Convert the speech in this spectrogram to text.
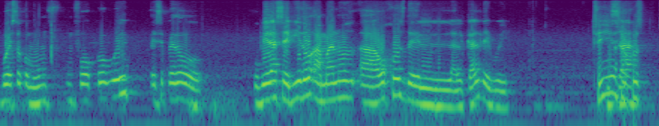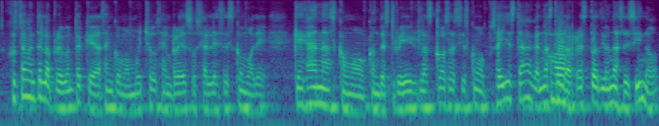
puesto como un, un foco, güey, ese pedo hubiera seguido a manos, a ojos del alcalde, güey. Sí, o sea, jus- justamente la pregunta que hacen como muchos en redes sociales es como de, ¿qué ganas como con destruir las cosas? Y es como, pues ahí está, ganaste el arresto de un asesino.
